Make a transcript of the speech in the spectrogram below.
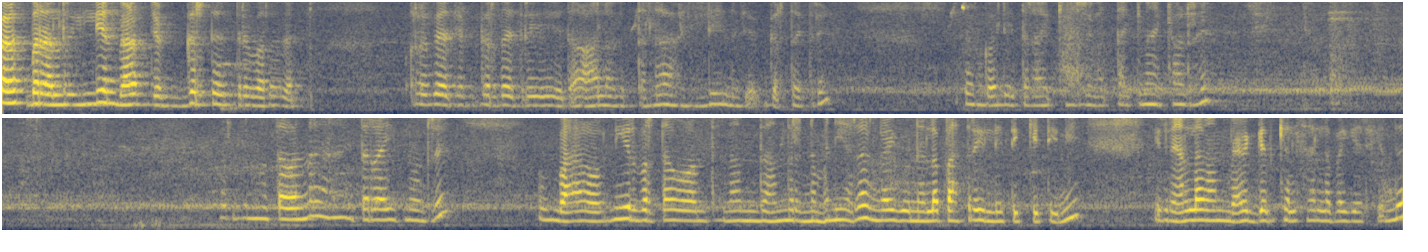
ಬೆಳಕು ಬರಲ್ರಿ, ಇಲ್ಲಿ ಏನು ಬೆಳಕು ಜಗ್ಗಿರ್ತೈತೆ ರೀ ಹೊರಗೆ. ಹೊರಗೆ ಜಗ್ಗಿರ್ತೈತೆ ರೀ ಇದು ಹಾಲಾಗುತ್ತಲ್ಲ ಇಲ್ಲೇನು ಜಗ್ಗಿರ್ತೈತೆ ರೀ ರಂಗೋಲಿ ಈ ಥರ ಹಾಕ್ಯಾಳ್ರಿ ಇವತ್ತು ಹಾಕಿನ ಹಾಕ್ಯಾಳ್ರಿ. ಹೊರಗಿನ ವಾತಾವರಣ ಈ ಥರ ಐತೆ ನೋಡ್ರಿ. ಬಾ, ನೀರು ಬರ್ತಾವ ಅಂತ ನಂದು ಅಂದ್ರೆ ನಮ್ಮ ಮನೆಯಾರ ಹಂಗಾಗಿ ಇವನ್ನೆಲ್ಲ ಪಾತ್ರೆ ಇಲ್ಲಿ ತಿಕ್ಕಿಟ್ಟೀನಿ. ಇದನ್ನೆಲ್ಲ ನಾನು ಬೆಳಗ್ಗೆದ ಕೆಲಸ ಎಲ್ಲ ಬಗೆಹರಿಸ್ಕೊಂಡು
